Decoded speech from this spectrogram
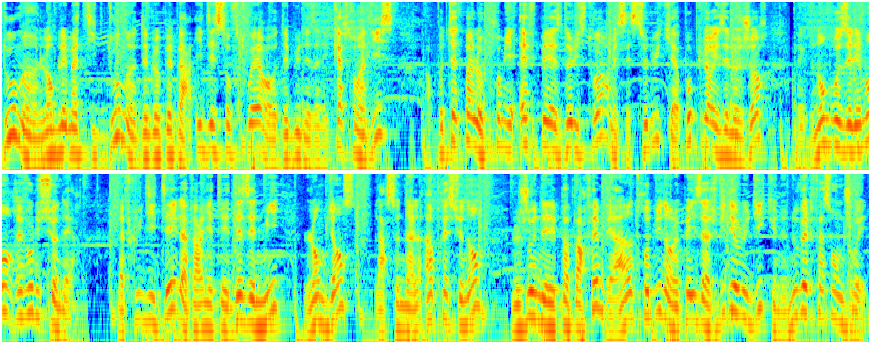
Doom, l'emblématique Doom développé par ID Software au début des années 90. Alors peut-être pas le premier FPS de l'histoire, mais c'est celui qui a popularisé le genre avec de nombreux éléments révolutionnaires. La fluidité, la variété des ennemis, l'ambiance, l'arsenal impressionnant, le jeu n'est pas parfait mais a introduit dans le paysage vidéoludique une nouvelle façon de jouer.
